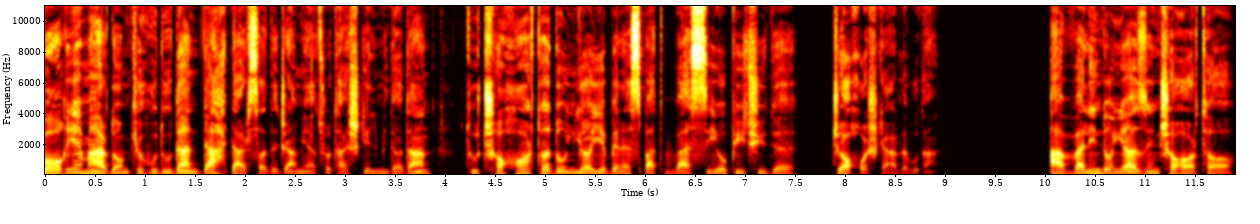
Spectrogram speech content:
باقی مردم که حدوداً ده درصد جمعیت رو تشکیل می‌دادند تو چهار تا دنیای به نسبت وسیع و پیچیده جا خوش کرده بودند. اولین دنیا از این چهار تا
